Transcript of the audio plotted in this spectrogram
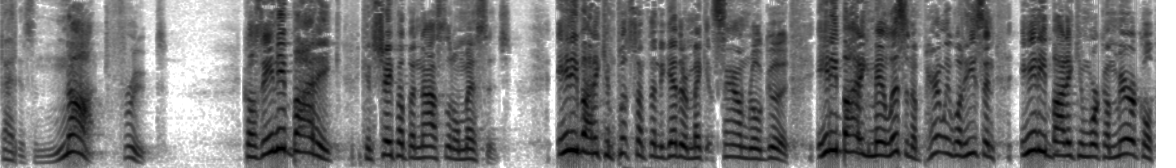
That is not fruit. Because anybody can shape up a nice little message. Anybody can put something together and make it sound real good. Anybody, man, listen, apparently what he's saying, anybody can work a miracle,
